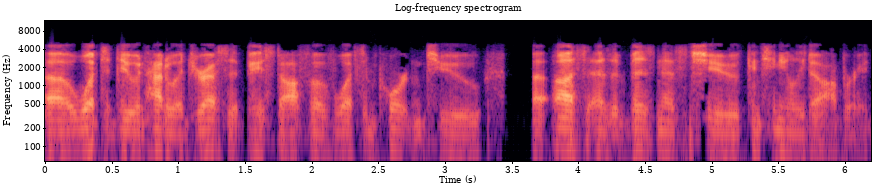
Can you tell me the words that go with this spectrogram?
uh, what to do and how to address it based off of what's important to uh, us as a business to continually to operate.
